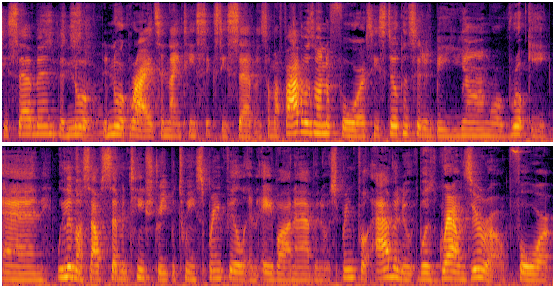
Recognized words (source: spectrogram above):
1967, the Newark, the Newark riots in 1967. So my father was on the force. He's still considered to be young or rookie. And we lived on South 17th Street between Springfield and Avon Avenue. Springfield Avenue was ground zero for,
